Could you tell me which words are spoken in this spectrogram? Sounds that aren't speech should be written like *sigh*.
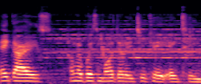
Hey guys, I'm gonna play some more Dota 2K18.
